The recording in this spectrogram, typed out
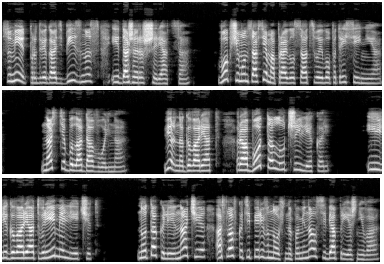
сумеют продвигать бизнес и даже расширяться. В общем, он совсем оправился от своего потрясения. Настя была довольна. Верно говорят, работа – лучший лекарь. Или, говорят, время лечит. Но так или иначе, Аславка теперь вновь напоминал себя прежнего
